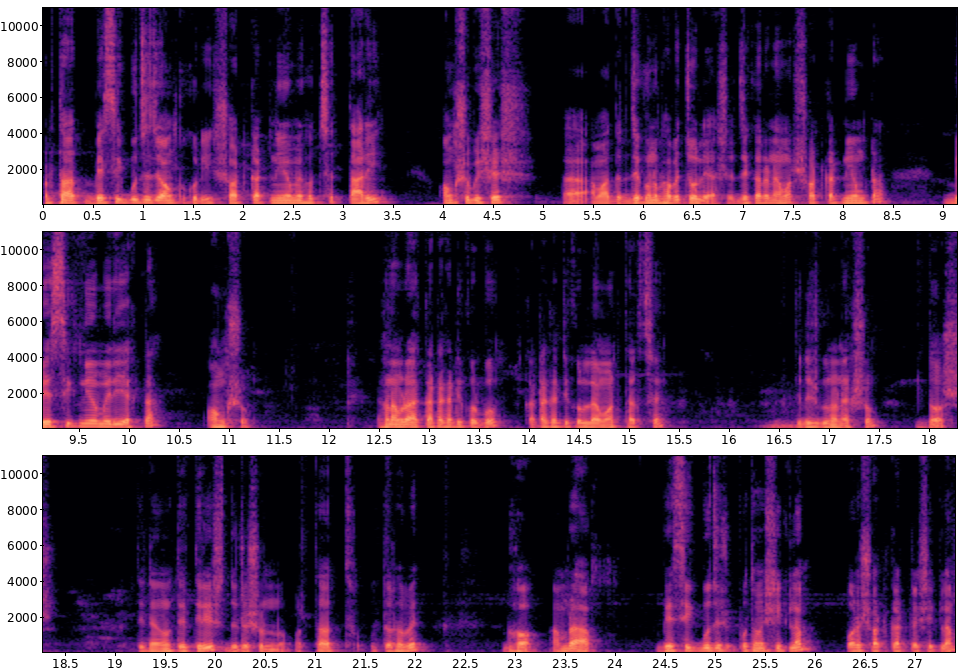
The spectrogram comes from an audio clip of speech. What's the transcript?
অর্থাৎ বেসিক বুঝে যে অঙ্ক করি শর্টকাট নিয়মে হচ্ছে তারই অংশবিশেষ আমাদের যে কোনোভাবে চলে আসে। যে কারণে আমার শর্টকাট নিয়মটা বেসিক নিয়মেরই একটা অংশ। এখন আমরা কাটাকাটি করব। কাটাকাটি করলে আমার থাকছে তিরিশ গুণন একশো দশ। তিন এগারো তেত্রিশ, দুটো শূন্য। অর্থাৎ উত্তর হবে ঘ। আমরা বেসিক বুঝে প্রথমে শিখলাম, পরে শর্টকাটটা শিখলাম।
